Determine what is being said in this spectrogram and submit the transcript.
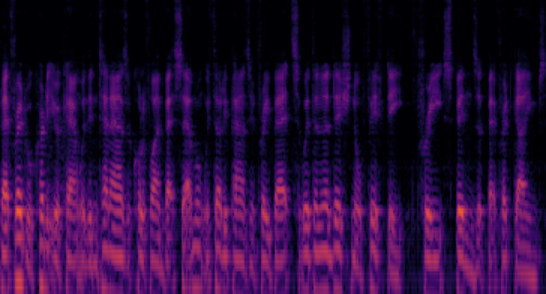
Betfred will credit your account within 10 hours of qualifying bet settlement with £30 in free bets with an additional 50 free spins at Betfred games.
